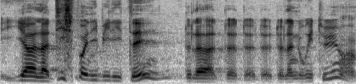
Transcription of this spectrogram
Il y a la disponibilité de la, de la nourriture,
